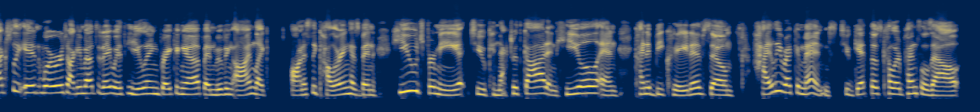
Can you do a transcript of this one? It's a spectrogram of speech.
Actually, in what we're talking about today with healing, breaking up, and moving on, like honestly, coloring has been huge for me to connect with God and heal and kind of be creative. So, highly recommend to get those colored pencils out,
